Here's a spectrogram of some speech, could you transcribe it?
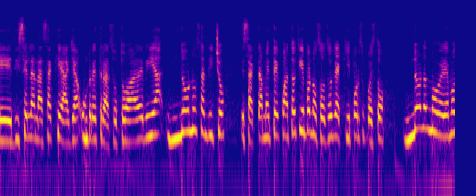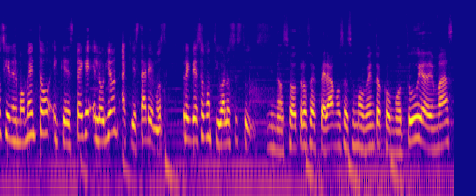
eh, dice la NASA que haya un retraso. Todavía no nos han dicho exactamente cuánto tiempo. Nosotros de aquí, por supuesto, no nos moveremos y en el momento en que despegue el Orión, aquí estaremos. Regreso contigo a los estudios. Y nosotros esperamos ese momento como tú y además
